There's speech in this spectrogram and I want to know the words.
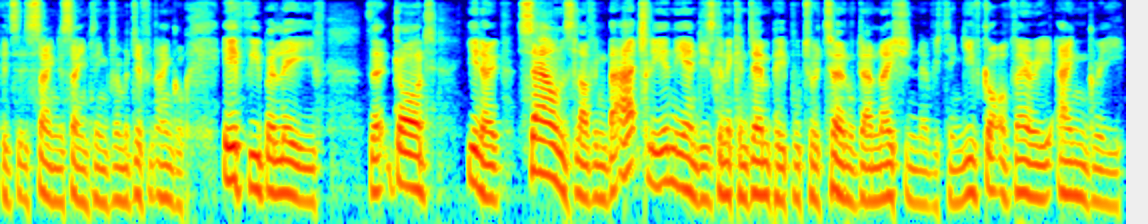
is, is saying the same thing from a different angle. If you believe that God, you know, sounds loving, but actually in the end he's going to condemn people to eternal damnation and everything, you've got a very angry,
